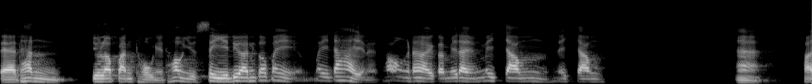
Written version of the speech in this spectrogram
แต่ท่าน จุลปันโถกเนี่ยท่องอยู่สี่เดือนก็ไม่ไม่ได้นะท่องได้ก็ไม่ได้ไม่จำไม่จำอ่าพระ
